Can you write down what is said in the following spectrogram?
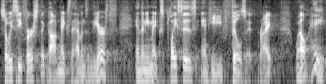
So we see first that God makes the heavens and the earth, and then he makes places and he fills it, right? Well, hey,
